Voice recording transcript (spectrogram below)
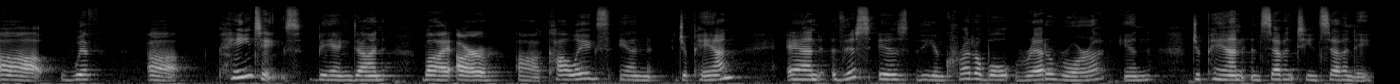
uh, with uh, paintings being done by our uh, colleagues in Japan. And this is the incredible red aurora in Japan in 1770.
